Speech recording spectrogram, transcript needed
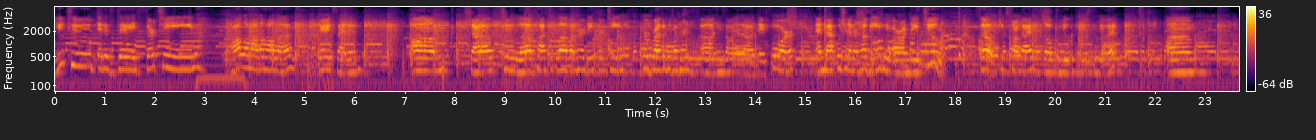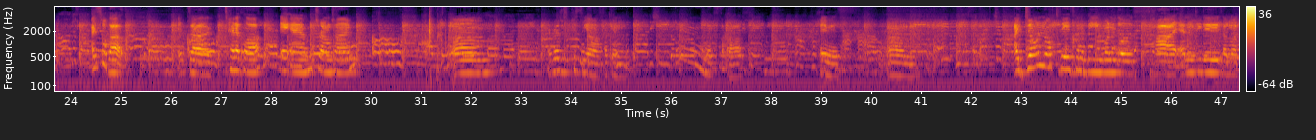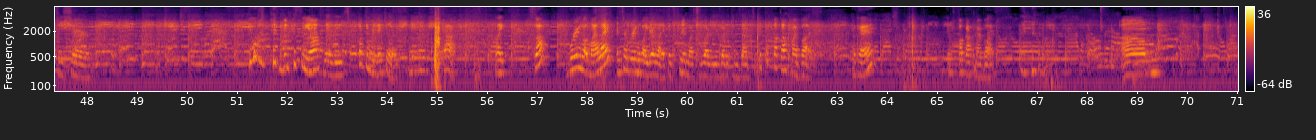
YouTube, it is day 13. Holla, holla, holla. Very excited. Um, shout out to Love, Plastic Love on her day 13. Her brother, who's on her, uh, he's on uh, day 4. And Mac Wishin and her hubby, who are on day 2. So, keep strong, guys. Let's go. We can do it. We can do it. We can do it. Um, I just woke up. It's uh, 10 o'clock a.m. Toronto time. Um, everyone just pissed me off. Fucking, mm, like, fuck off. Anyways, um, I don't know if today's gonna be one of those high energy days. I'm not too sure. People just piss, been pissing me off lately. It's fucking ridiculous. Fuck. Like, stop worrying about my life and start worrying about your life. It's pretty much what it, what it comes down to. Get the fuck off my bus. Okay? Get the fuck off my bus. um,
